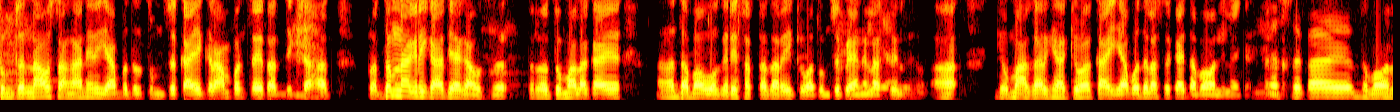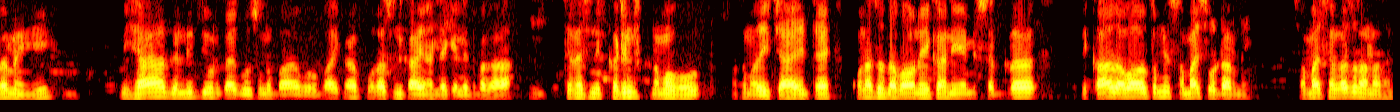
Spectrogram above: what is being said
तुमचं नाव सांगा आणि याबद्दल तुमचं काय ग्रामपंचायत अध्यक्ष आहात प्रथम नागरिक आहात या गावचं. तर तुम्हाला काय दबाव वगैरे सत्ताधारी किंवा तुमचं पॅनल असेल किंवा माघार घ्या किंवा काय याबद्दल असं काय दबाव आलेला आहे काय असं काय दबाव आला नाही. ह्या गल्लीत येऊन काय घुसून बा- बायका पोरासनी काय हल्ले केलेत बघा त्यांना कठीण क्रम हो असं माझी इच्छा आहे. त्या कोणाचा दबाव नाही का नाही आम्ही सगळं ते का दबाव मी समाज सोडणार नाही. समाज संघाच राहणार आहे.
